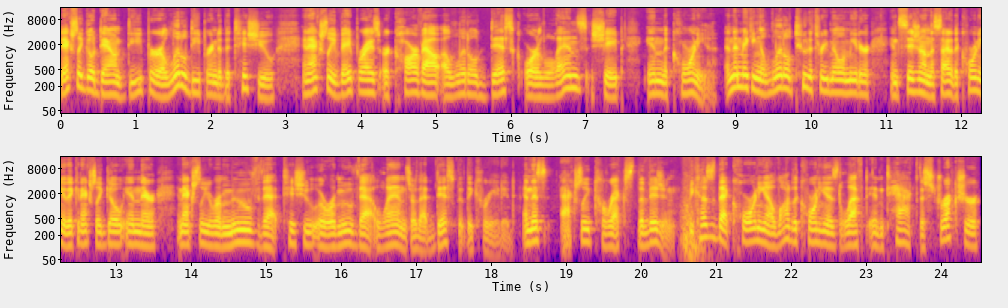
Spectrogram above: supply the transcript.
they actually go down deeper, a little deeper into the tissue and actually vaporize or carve out a little disc or lens shape in the cornea. And then making a little two to three millimeter incision on the side of the cornea, they can actually go in there and actually remove that tissue or remove that lens or that disc that they created. And this actually corrects the vision. Because of that cornea, a lot of the cornea is left intact. The structure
